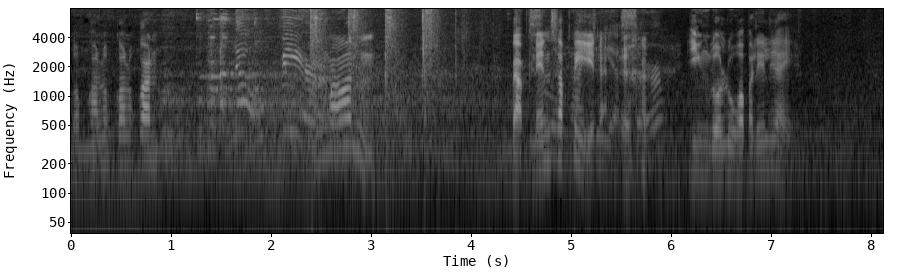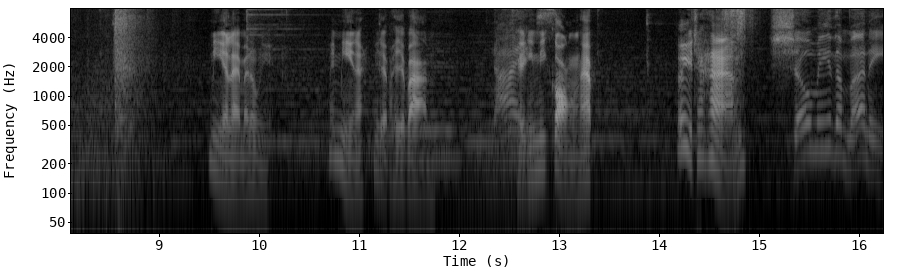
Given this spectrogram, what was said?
หลบก่อนหลบก่อนหลบก่อน No fear. ยิงมัน แบบเน้นส Excellent ปีดอะ idea, เออ sir. ยิงรัวๆไปเรื่อยๆ มีอะไรไหมตรงนี้ ไม่มีนะ มีแต่พยาบาลเพลงนี้มี Nice. กล่องครับ เฮ้ย ทหาร Show me the money.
